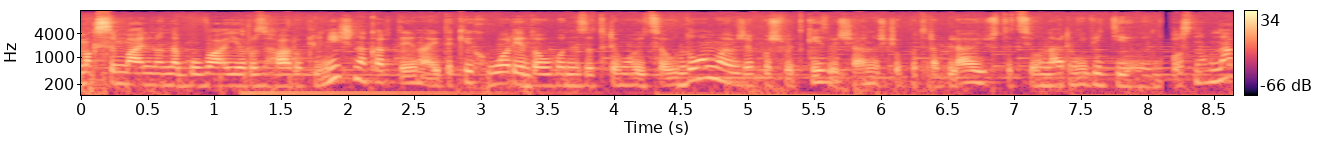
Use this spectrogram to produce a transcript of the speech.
максимально набуває розгару клінічна картина, і такі хворі довго не затримуються вдома. І вже по швидкій, звичайно, що потрапляють в стаціонарні відділення. Основна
